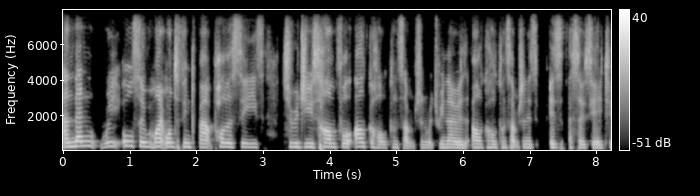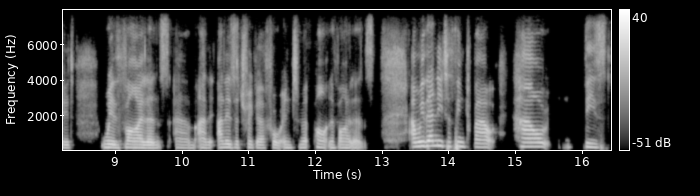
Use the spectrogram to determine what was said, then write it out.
And then we also might want to think about policies to reduce harmful alcohol consumption, which we know is alcohol consumption is, is associated with violence um, and, and is a trigger for intimate partner violence. And we then need to think about how these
